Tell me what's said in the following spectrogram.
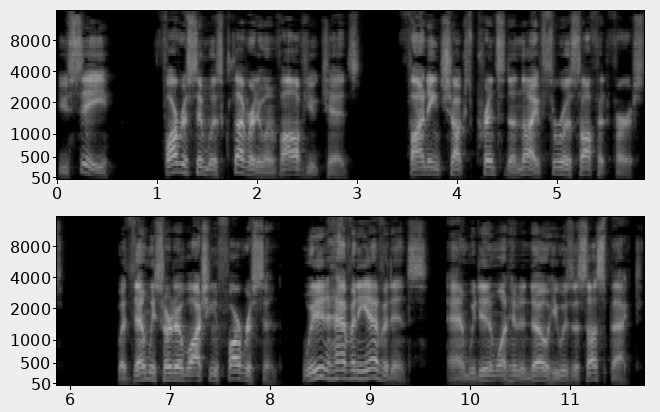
You see, Farberson was clever to involve you kids. Finding Chuck's prints in the knife threw us off at first. But then we started watching Farberson. We didn't have any evidence, and we didn't want him to know he was a suspect.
